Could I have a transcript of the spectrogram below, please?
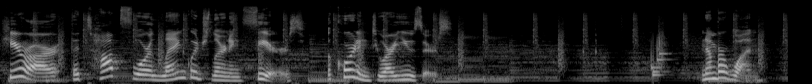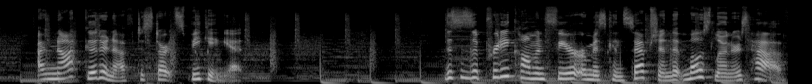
Here are the top four language learning fears, according to our users. Number one, I'm not good enough to start speaking yet. This is a pretty common fear or misconception that most learners have.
